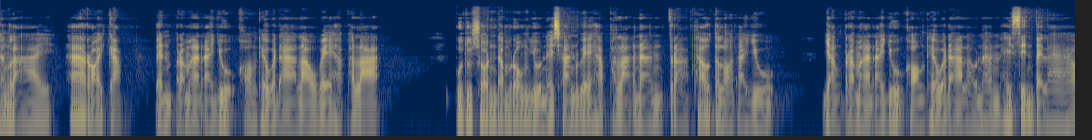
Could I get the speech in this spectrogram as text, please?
ทั้งหลายห้าร้อยกับเป็นประมาณอายุของเทวดาเหล่าเวหัพละ ปุตุชนดำรงอยู่ในชั้นเวหัพละนั้นตราบเท่าตลอดอายุ ยังประมาณอายุของเทวดาเหล่านั้นให้สิ้นไปแล้ว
